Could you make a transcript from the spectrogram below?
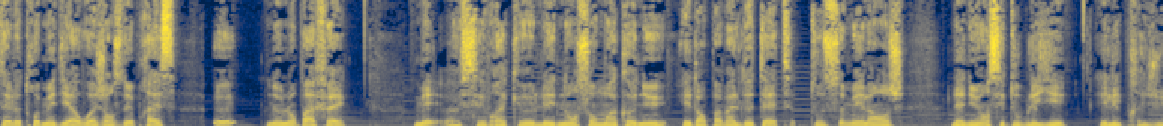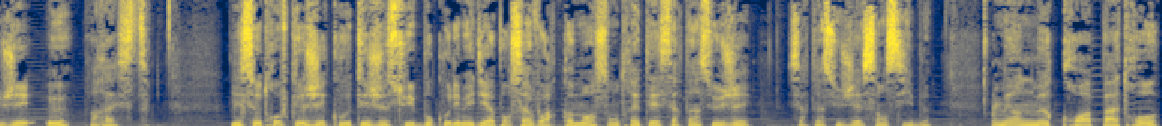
tel autre média ou agence de presse, eux, ne l'ont pas fait. Mais euh, c'est vrai que les noms sont moins connus, et dans pas mal de têtes, tout se mélange. La nuance est oubliée et les préjugés, eux, restent. Il se trouve que j'écoute et je suis beaucoup les médias pour savoir comment sont traités certains sujets, certains sujets sensibles. Mais on ne me croit pas trop,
